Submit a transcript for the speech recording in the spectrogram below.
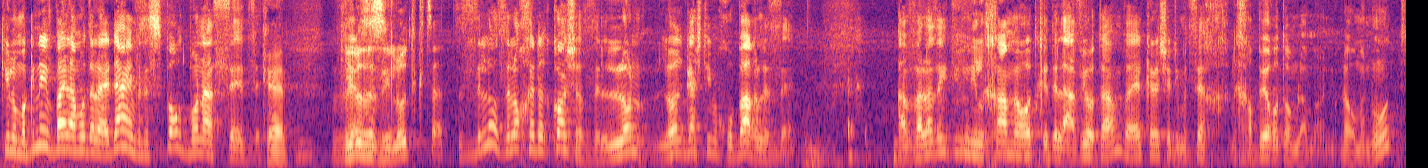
כאילו מגניב, בא לי לעמוד על הידיים, וזה ספורט, בוא נעשה את זה. כן. ו- כאילו זה זילות קצת. זה לא, זה לא חדר כושר, זה לא, לא הרגשתי מחובר לזה. אבל אז הייתי נלחם מאוד כדי להביא אותם, והיה כאלה שהייתי מצליח לחבר אותם לאמנ- לאומנות,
